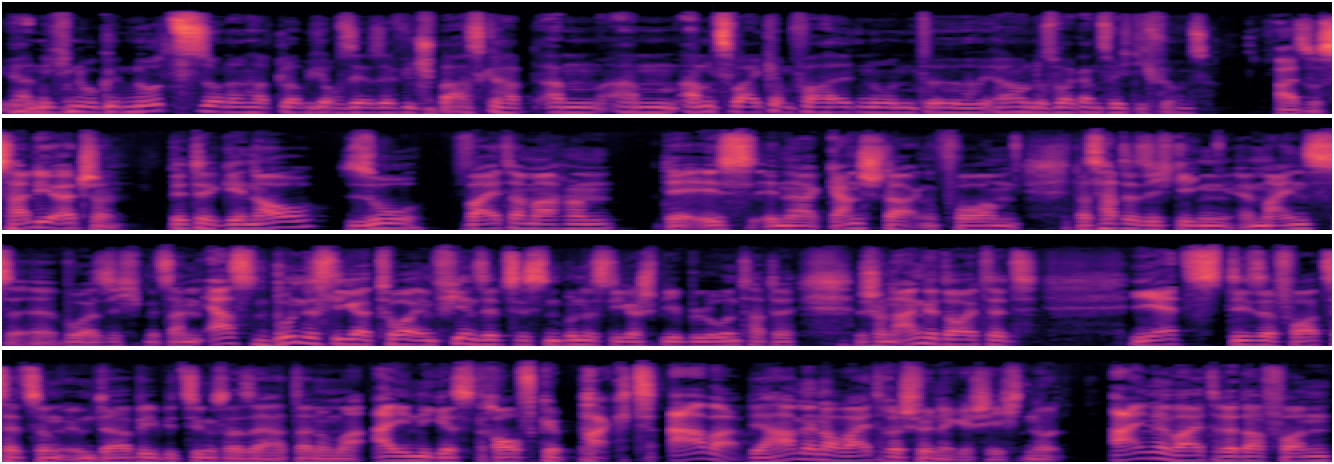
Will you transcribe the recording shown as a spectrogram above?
ja nicht nur genutzt, sondern hat, glaube ich, auch sehr, sehr viel Spaß gehabt am, am, am Zweikampfverhalten und ja, und das war ganz wichtig für uns. Also Sally Oetschan, bitte genau so weitermachen der ist in einer ganz starken Form. Das hatte sich gegen Mainz, äh, wo er sich mit seinem ersten Bundesligator im 74. Bundesligaspiel belohnt hatte, schon angedeutet. Jetzt diese Fortsetzung im Derby, beziehungsweise er hat da nochmal einiges draufgepackt. Aber wir haben ja noch weitere schöne Geschichten und eine weitere davon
